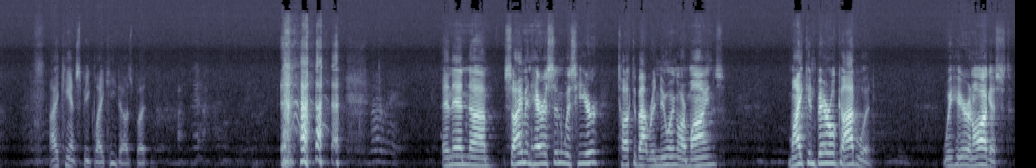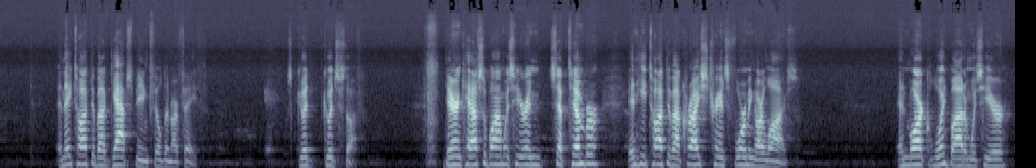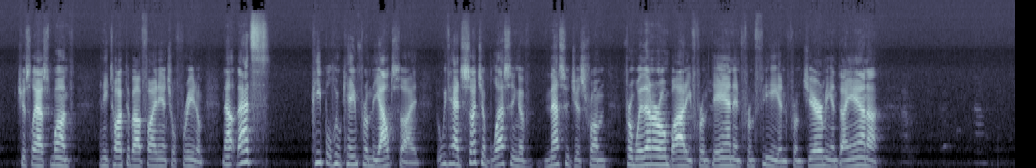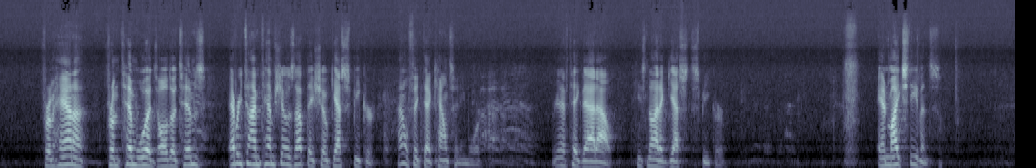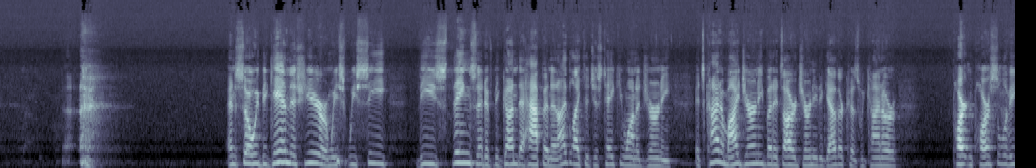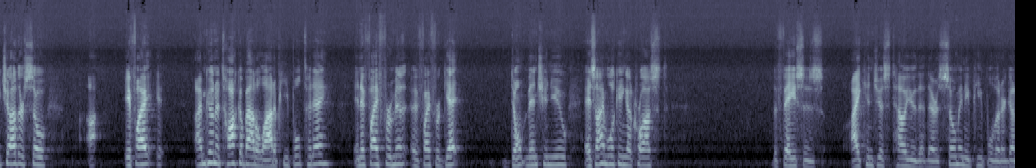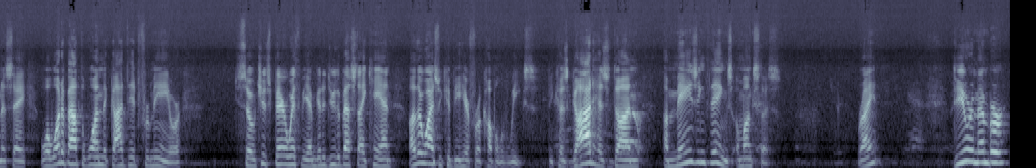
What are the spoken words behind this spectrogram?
I can't speak like he does, but. and then um, Simon Harrison was here, talked about renewing our minds. Mike and Beryl Godwood were here in August, and they talked about gaps being filled in our faith. It's good, good stuff. Darren Castlebaum was here in September, and he talked about Christ transforming our lives. And Mark Lloydbottom was here just last month, and he talked about financial freedom. Now, that's people who came from the outside. But we've had such a blessing of messages from, from within our own body, from Dan and from Fee and from Jeremy and Diana, from Hannah, from Tim Woods. Although Tim's, every time Tim shows up, they show guest speaker. I don't think that counts anymore. We're going to have to take that out. He's not a guest speaker. And Mike Stevens. and so we began this year, and we, we see these things that have begun to happen, and I'd like to just take you on a journey. It's kind of my journey, but it's our journey together because we kind of are part and parcel of each other. So, uh, if I I'm going to talk about a lot of people today. And if I, if I forget, don't mention you. As I'm looking across the faces, I can just tell you that there's so many people that are going to say, well, what about the one that God did for me? Or so just bear with me. I'm going to do the best I can. Otherwise, we could be here for a couple of weeks because God has done amazing things amongst us. Right? Do you remember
